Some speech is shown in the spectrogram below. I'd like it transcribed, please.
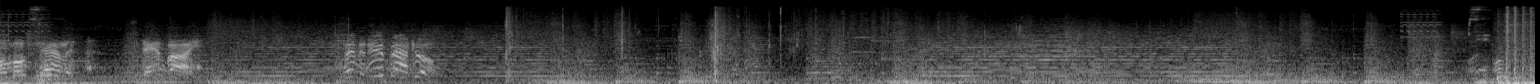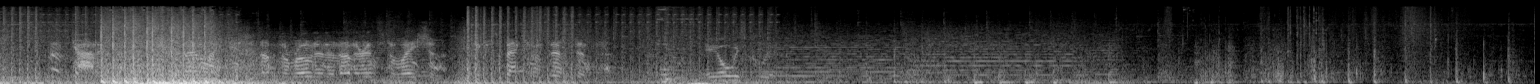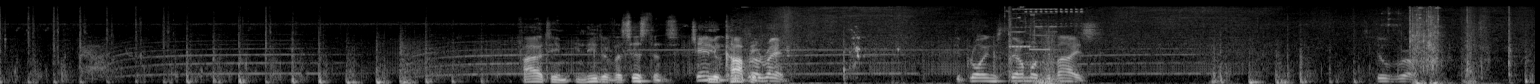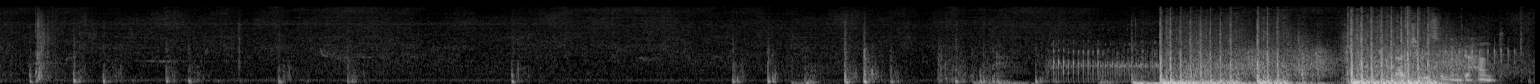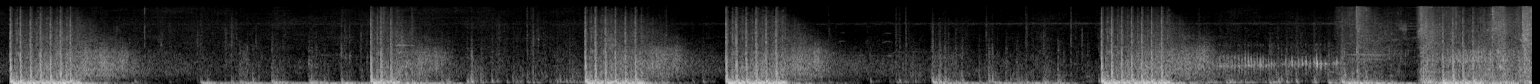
Almost have it. Stand by. Send it in backup! Got it. Satellite dishes up the road in another installation. Expect resistance. They always clear. Fire team in need of assistance. Do Jamming you copy? infrared. Deploying thermal device. Still work.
